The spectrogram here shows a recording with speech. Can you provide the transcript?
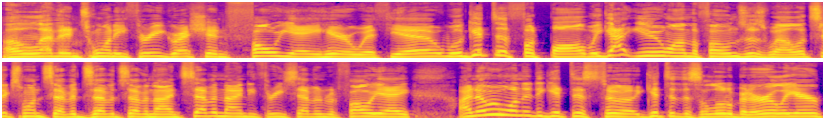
1123 Gresham Fauria here with you. We'll get to football. We got you on the phones as well at 617-779-7937. But Fauria, I know we wanted to get this to get to this a little bit earlier.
